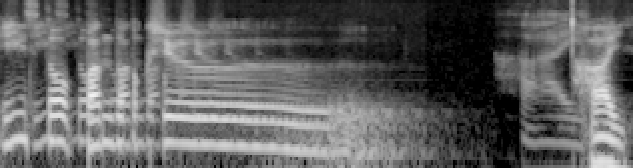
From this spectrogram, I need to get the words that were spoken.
インストバンド特集。はい。はい。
